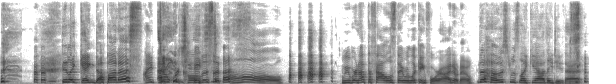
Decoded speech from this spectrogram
they like ganged up on us. I don't recall this at us. all. we were not the fowls they were looking for. I don't know. The host was like, Yeah, they do that.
